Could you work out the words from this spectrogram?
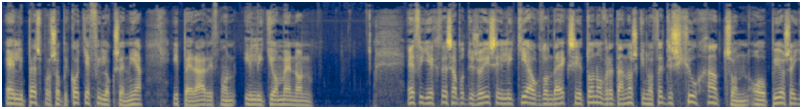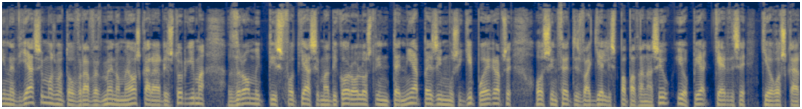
ελλειπές προσωπικό και φιλοξενία υπεράριθμων ηλικιωμένων. Έφυγε χθε από τη ζωή σε ηλικία 86 ετών ο Βρετανός σκηνοθέτης Χιου Χάτσον, ο οποίος έγινε διάσημος με το βραβευμένο με Όσκαρα αριστούργημα Δρόμοι της Φωτιάς. Σημαντικό ρόλο στην ταινία παίζει η μουσική που έγραψε ο συνθέτης Βαγγέλης Παπαθανασίου, η οποία κέρδισε και Όσκαρ.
